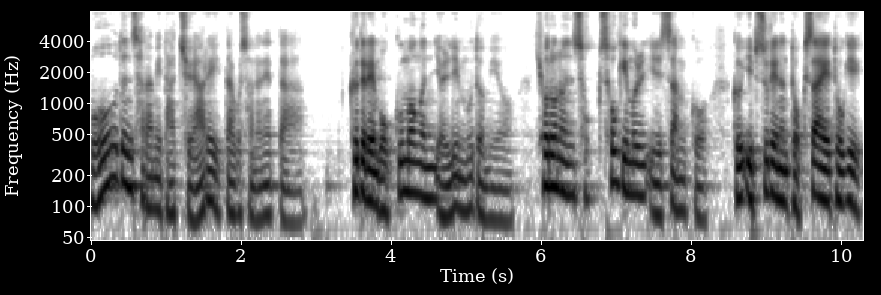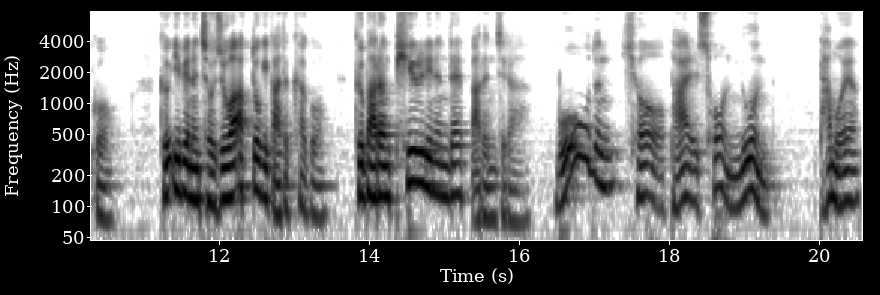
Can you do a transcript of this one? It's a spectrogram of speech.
모든 사람이 다 죄 아래 있다고 선언했다. 그들의 목구멍은 열린 무덤이요. 혀로는 속, 속임을 일삼고 그 입술에는 독사의 독이 있고 그 입에는 저주와 악독이 가득하고 그 발은 피 흘리는데 빠른지라. 모든 혀, 발, 손, 눈 다 뭐예요?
